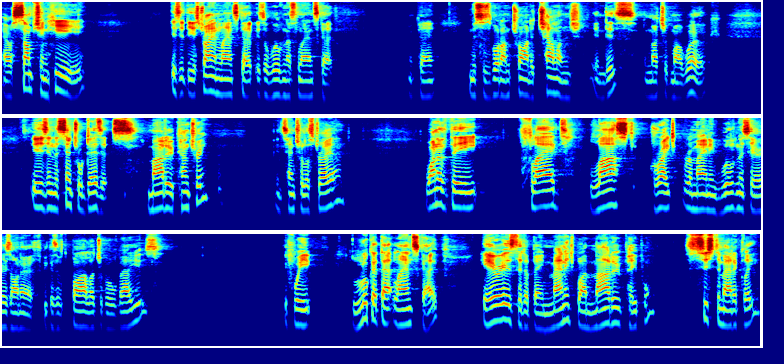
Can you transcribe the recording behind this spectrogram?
Our assumption here is that the Australian landscape is a wilderness landscape. Okay? And this is what I'm trying to challenge in this, in much of my work, is in the central deserts, Mardu country in central Australia. One of the flagged last great remaining wilderness areas on Earth because of its biological values. If we look at that landscape, areas that have been managed by Mardu people systematically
